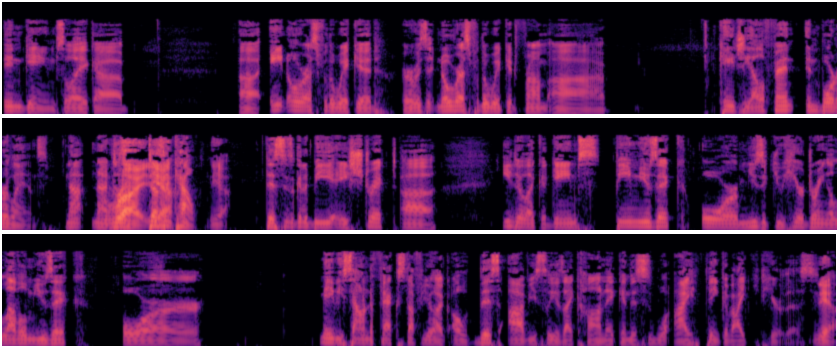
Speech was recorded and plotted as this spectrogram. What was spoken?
in games. So like, uh, uh, "Ain't No Rest for the Wicked," or is it "No Rest for the Wicked" from uh, Cage the Elephant in Borderlands? Not not doesn't, Right, doesn't yeah. count. Yeah. This is going to be a strict, uh, either like a game's theme music or music you hear during a level music or maybe sound effect stuff. You're like, oh, this obviously is iconic, and this is what I think if I could hear this. Yeah.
